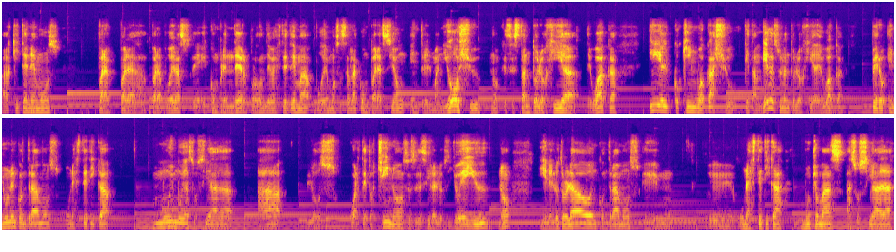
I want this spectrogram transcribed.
Aquí tenemos, para, para, para poder eh, comprender por dónde va este tema, podemos hacer la comparación entre el Manyoshu, ¿no? que es esta antología de Waka, y el Kokin Wakashu, que también es una antología de waka, pero en uno encontramos una estética muy, muy asociada a los cuartetos chinos, es decir, a los Yoeyu, ¿no? Y en el otro lado encontramos em, eh, una estética mucho más asociada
